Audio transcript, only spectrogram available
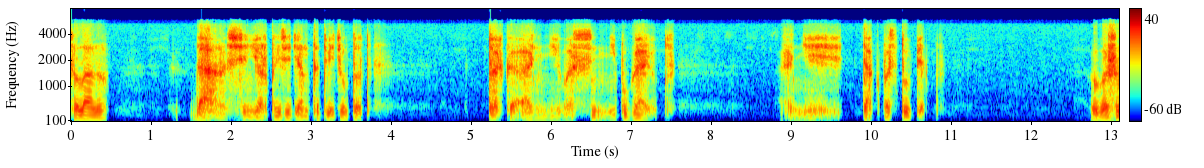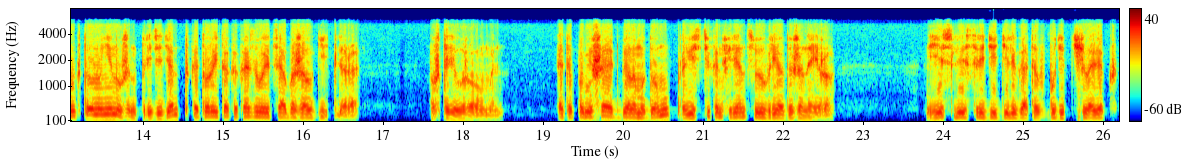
Солано? Да, сеньор президент, ответил тот. Только они вас не пугают. Они так поступят. Вашингтону не нужен президент, который, как оказывается, обожал Гитлера, повторил Роумен. Это помешает Белому дому провести конференцию в Рио-де-Жанейро. Если среди делегатов будет человек,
